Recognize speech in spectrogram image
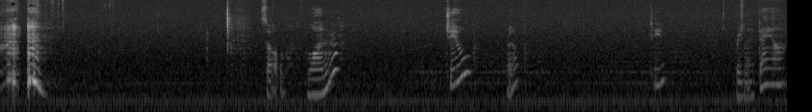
So one, two, bring that down.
